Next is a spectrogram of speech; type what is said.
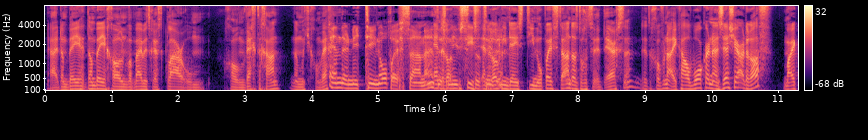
Nou, dan, ben je, dan ben je gewoon, wat mij betreft, klaar om gewoon weg te gaan. Dan moet je gewoon weg. En er niet tien op heeft staan. Hè? En, er, ook, niet precies, en er ook niet eens tien op heeft staan. Dat is nog het, het ergste. Het, gewoon van, nou, ik haal Walker na zes jaar eraf. Maar ik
